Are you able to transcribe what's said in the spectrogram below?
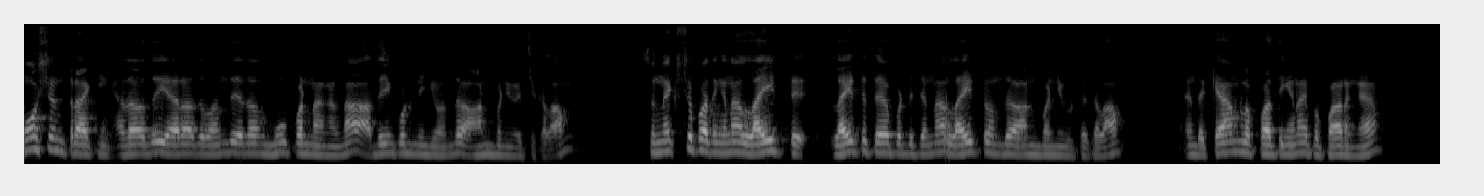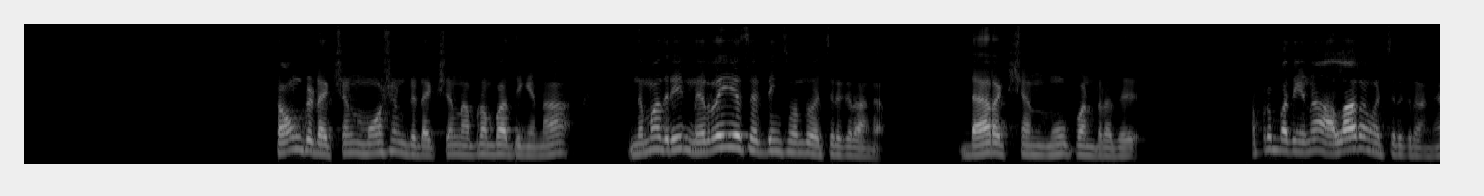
மோஷன் ட்ராக்கிங் அதாவது யாராவது வந்து ஏதாவது மூவ் பண்ணாங்கன்னா அதையும் கூட நீங்கள் வந்து ஆன் பண்ணி வச்சுக்கலாம். ஸோ நெக்ஸ்ட் பார்த்தீங்கன்னா லைட்டு லைட்டு தேவைப்பட்டுச்சுன்னா லைட் வந்து ஆன் பண்ணி விட்டுக்கலாம். இந்த கேமில் பார்த்தீங்கன்னா இப்போ பாருங்கள் சவுண்ட் டிடெக்ஷன் மோஷன் டிடெக்ஷன் அப்புறம் பார்த்தீங்கன்னா இந்த மாதிரி நிறைய செட்டிங்ஸ் வந்து வச்சுருக்குறாங்க. டைரக்ஷன் மூவ் பண்ணுறது அப்புறம் பார்த்தீங்கன்னா அலாரம் வச்சுருக்குறாங்க.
